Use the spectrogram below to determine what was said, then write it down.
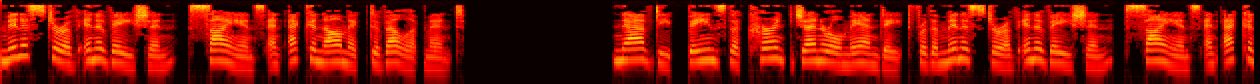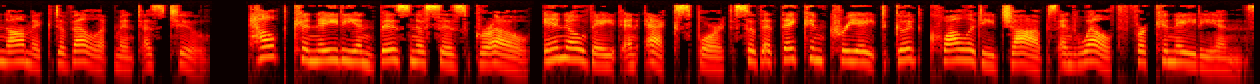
Minister of Innovation, Science and Economic Development Navdeep Bains The current general mandate for the Minister of Innovation, Science and Economic Development is to help Canadian businesses grow, innovate and export so that they can create good quality jobs and wealth for Canadians.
